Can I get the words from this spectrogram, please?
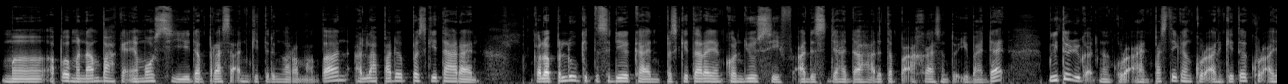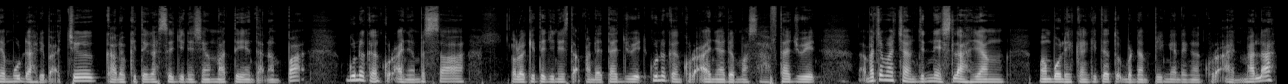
me, apa menambahkan emosi dan perasaan kita dengan Ramadan adalah pada persekitaran. Kalau perlu kita sediakan persekitaran yang kondusif, ada sejadah, ada tempat khas untuk ibadat. Begitu juga dengan Quran. Pastikan Quran kita Quran yang mudah dibaca. Kalau kita rasa jenis yang mata yang tak nampak, gunakan Quran yang besar. Kalau kita jenis tak pandai tajwid, gunakan Quran yang ada masahaf tajwid. Macam-macam jenis lah yang membolehkan kita untuk berdampingan dengan Quran. Malah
